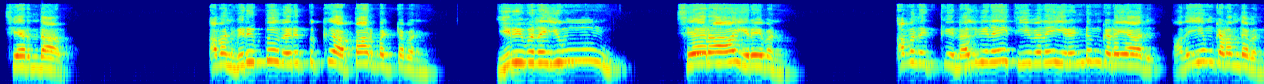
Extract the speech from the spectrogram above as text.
சேர்ந்தார். அவன் விருப்பு வெறுப்புக்கு அப்பாற்பட்டவன். இருவினையும் சேரா இறைவன். அவனுக்கு நல்வினை தீவினை இரண்டும் கிடையாது. அதையும் கடந்தவன்.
